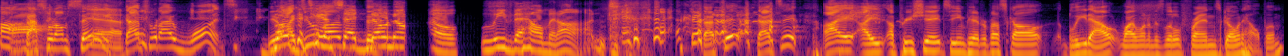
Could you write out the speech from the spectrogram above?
off That's what I'm saying. Yeah. That's what I want. You know, I do love said the- no, no, no. Leave the helmet on. That's it. That's it. I, I appreciate seeing Pedro Pascal bleed out while one of his little friends go and help him.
